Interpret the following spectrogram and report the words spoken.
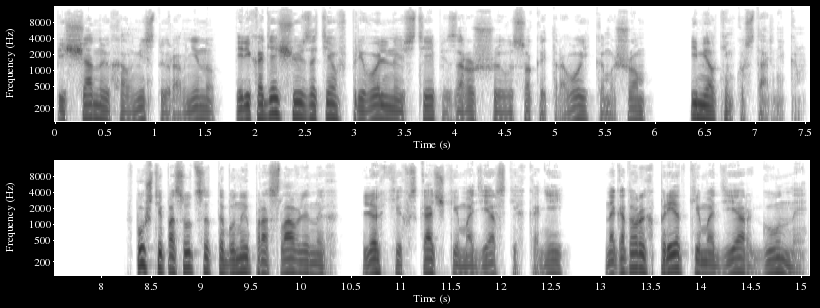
песчаную холмистую равнину, переходящую затем в привольную степь, заросшую высокой травой, камышом и мелким кустарником. В пуште пасутся табуны прославленных, легких в скачке мадьярских коней, на которых предки мадьяр гунны,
